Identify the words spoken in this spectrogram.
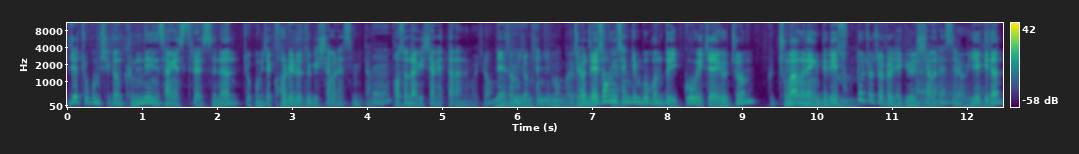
이제 조금씩은 금리 인상의 스트레스는 조금 이제 거리를 두기 시작을 했습니다. 네. 벗어나기 시작했다라는 거죠. 내성이 좀 생긴 건가요? 그렇죠. 내성이 네. 생긴 부분도 있고 이제 요즘 그 중앙은행들이 음. 속도 조절을 얘기를 네. 시작을 했어요. 이 얘기는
